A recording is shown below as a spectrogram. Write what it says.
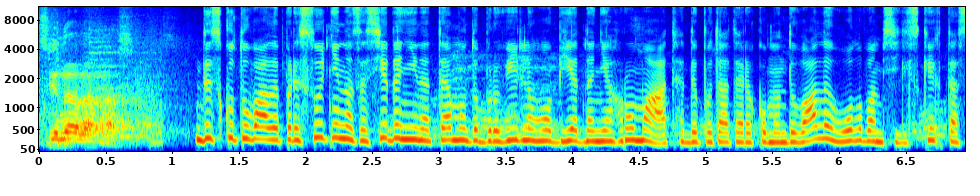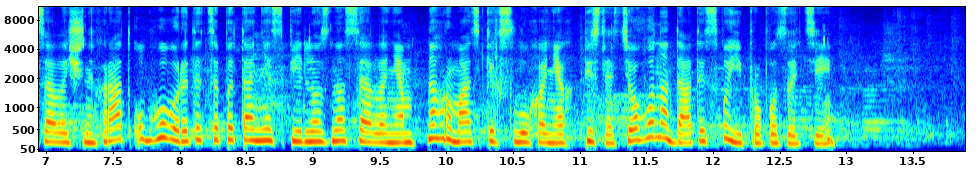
ціна на газ. Дискутували присутні на засіданні на тему добровільного об'єднання громад. Депутати рекомендували головам сільських та селищних рад обговорити це питання спільно з населенням на громадських слуханнях. Після цього надати свої пропозиції.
